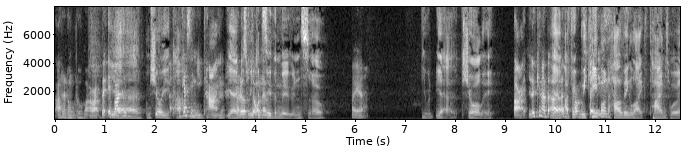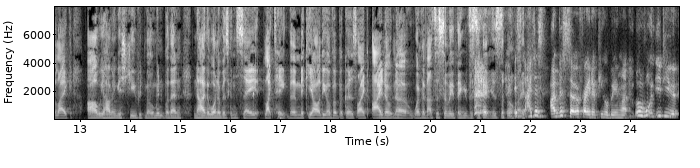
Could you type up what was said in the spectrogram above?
I, don't know what I'm talking about. All right, but if I could, yeah, I'm sure you can. I'm guessing you can. Yeah, because we can wanna- see the moon, so Oh yeah. you would. Yeah, surely. All right, looking at the Yeah, Earth I think we keep on having like times where we're like, are we having a stupid moment? But then neither one of us can say like take the Mickey out of the other because like I don't know whether that's a silly thing to say. So It's, like, I just, I'm just so afraid of people being like, "Oh, what an idiot!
